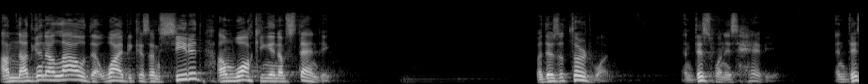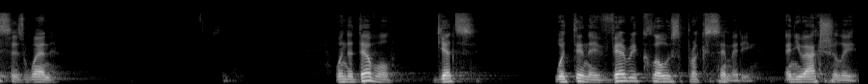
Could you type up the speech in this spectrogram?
I'm not gonna allow that. Why? Because I'm seated I'm walking and I'm standing. But there's a third one and this one is heavy. And this is when when the devil gets within a very close proximity and you actually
